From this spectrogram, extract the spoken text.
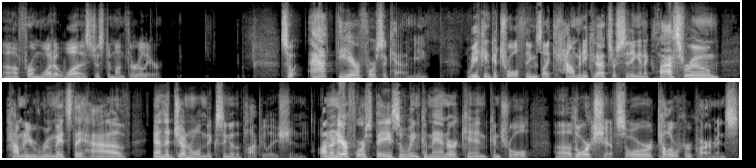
uh, from what it was just a month earlier. So at the Air Force Academy, we can control things like how many cadets are sitting in a classroom, how many roommates they have, and the general mixing of the population. On an Air Force base, a wing commander can control uh, the work shifts or telework requirements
